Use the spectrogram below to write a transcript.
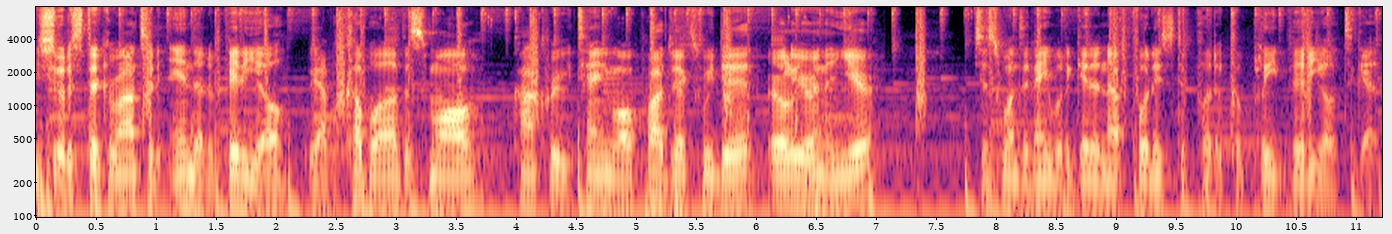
Be sure to stick around to the end of the video. We have a couple other small concrete retaining wall projects we did earlier in the year. Just wasn't able to get enough footage to put a complete video together.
